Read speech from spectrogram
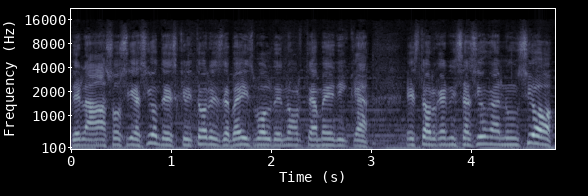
de la Asociación de Escritores de Béisbol de Norteamérica. Esta organización anunció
